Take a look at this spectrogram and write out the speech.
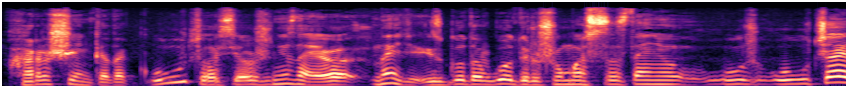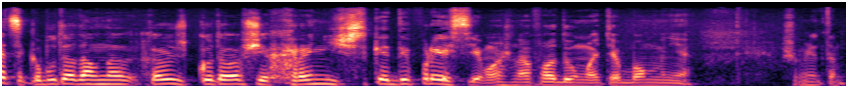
хорошенько так улучшилось. Я уже не знаю, я, знаете, из года в год решу, мое состояние улучшается, как будто там нахожусь в какой-то вообще хронической депрессии, можно подумать обо мне. Что мне там...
